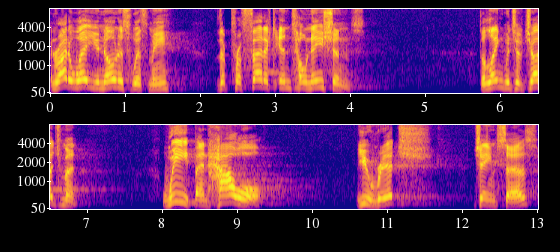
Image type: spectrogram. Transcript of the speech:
And right away, you notice with me the prophetic intonations, the language of judgment. Weep and howl, you rich, James says.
